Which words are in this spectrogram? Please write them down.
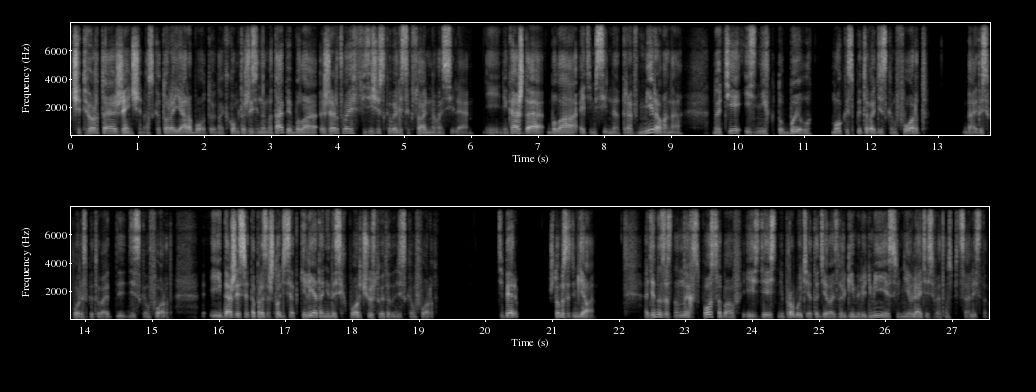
четвертая женщина, с которой я работаю, на каком-то жизненном этапе была жертвой физического или сексуального насилия. И не каждая была этим сильно травмирована, но те из них, кто был, мог испытывать дискомфорт, да, и до сих пор испытывает дискомфорт. И даже если это произошло десятки лет, они до сих пор чувствуют этот дискомфорт. Теперь, что мы с этим делаем? Один из основных способов, и здесь не пробуйте это делать с другими людьми, если не являетесь в этом специалистом.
